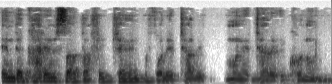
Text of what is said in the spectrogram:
in the current South African volatile monetary economy.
